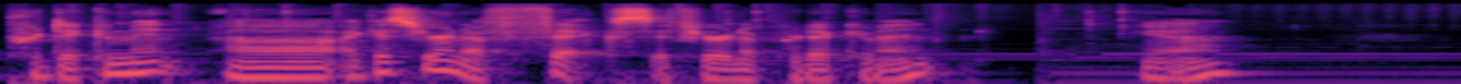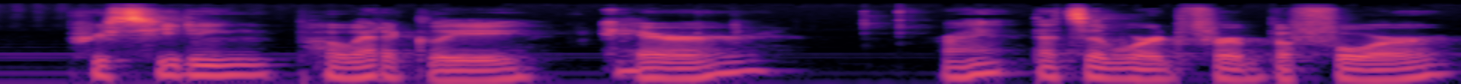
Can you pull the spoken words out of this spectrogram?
Predicament? Uh, I guess you're in a fix if you're in a predicament. Yeah. Preceding poetically, ere, right? That's a word for before.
